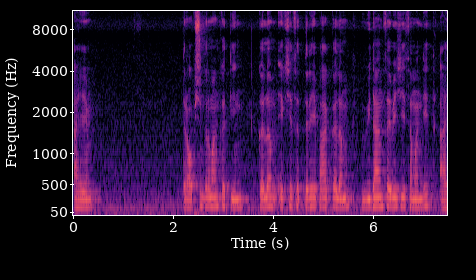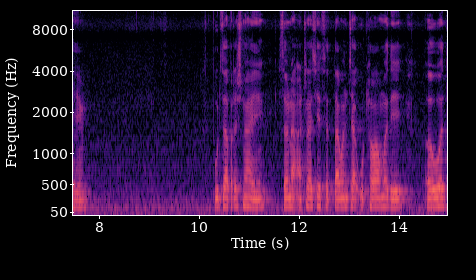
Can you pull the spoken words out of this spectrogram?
आहे? तर ऑप्शन क्रमांक तीन. कलम एकशे सत्तर हे पहा कलम विधानसभेशी संबंधित आहे. पुढचा प्रश्न आहे सन अठराशे सत्तावन्नच्या उठावामध्ये अवध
